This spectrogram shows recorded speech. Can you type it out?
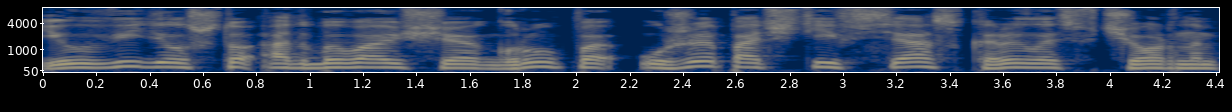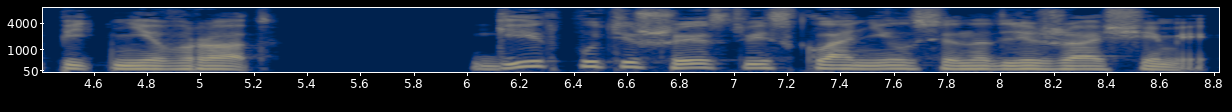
и увидел, что отбывающая группа уже почти вся скрылась в черном пятне врат. Гид путешествий склонился над лежащими.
